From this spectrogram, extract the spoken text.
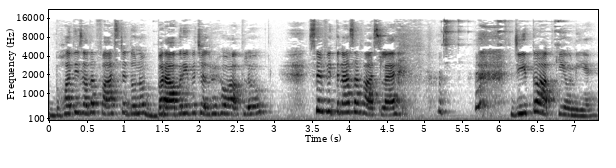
बहुत ही ज़्यादा फास्ट है दोनों बराबरी पे चल रहे हो आप लोग। सिर्फ़ इतना सा फासला है। जीत तो आपकी होनी है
